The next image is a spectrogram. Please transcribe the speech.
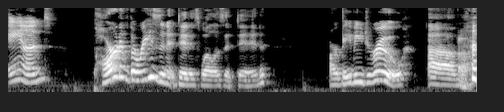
and part of the reason it did as well as it did our baby drew um Uh,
